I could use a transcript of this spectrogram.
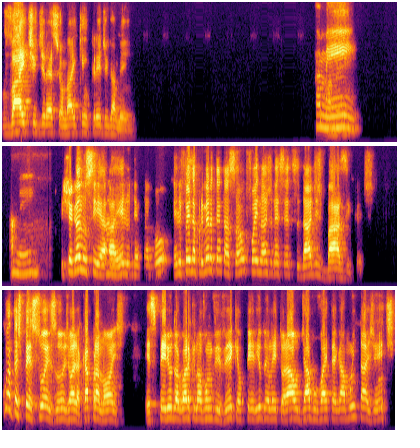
vai te direcionar e quem crê, diga amém. Amém. Amém. E chegando-se a, a, ele, o tentador, ele fez a primeira tentação, foi nas necessidades básicas. Quantas pessoas hoje, olha, cá para nós, esse período agora que nós vamos viver, que é o período eleitoral, o diabo vai pegar muita gente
